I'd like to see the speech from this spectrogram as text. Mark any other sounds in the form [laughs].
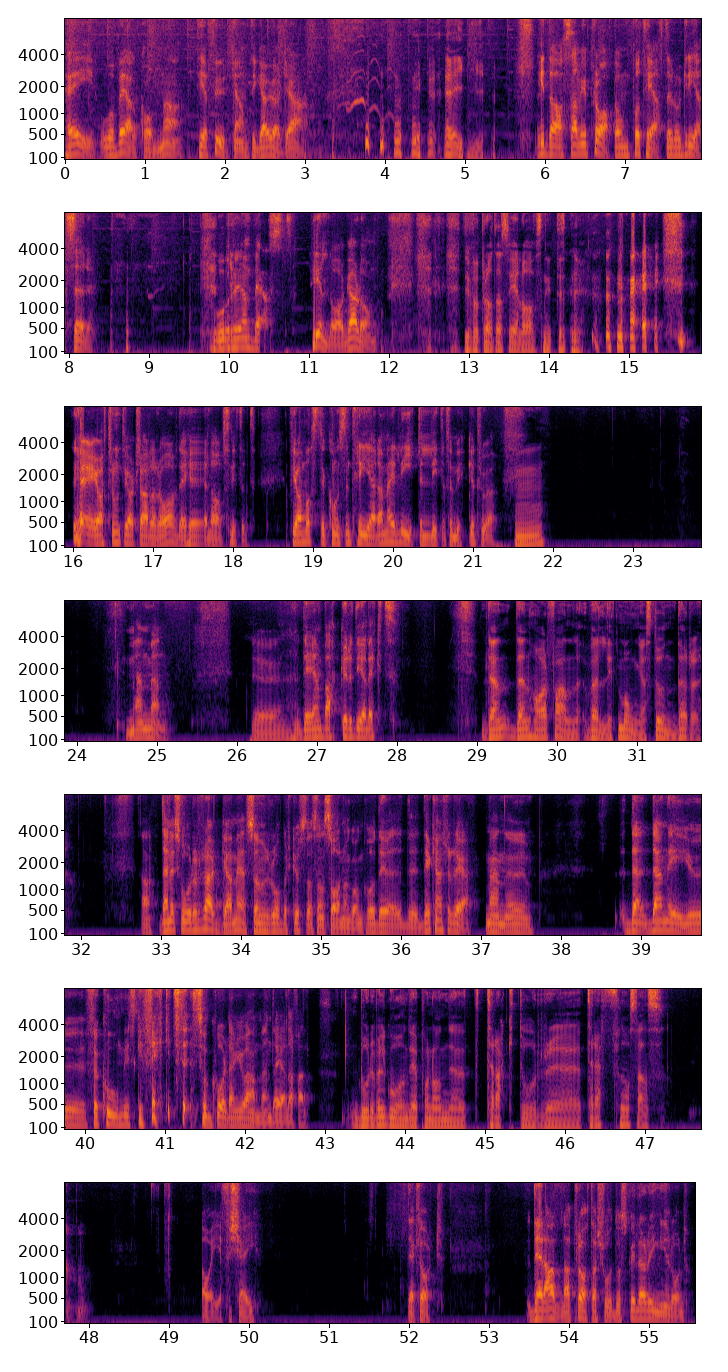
Hej och välkomna till Fyrkantiga öga. [laughs] Hej! Idag ska vi prata om potäter och gräser. Och hur en bäst tillagar dem. Du får prata så hela avsnittet nu. [laughs] Nej, jag tror inte jag klarar av det hela avsnittet. För jag måste koncentrera mig lite, lite för mycket tror jag. Mm. Men, men. Eh, Det är en vacker dialekt. Den, den har fan väldigt många stunder. Ja, den är svår att ragga med som Robert Gustafsson sa någon gång. Och det, det, det kanske det är. Men eh, den, den är ju för komisk effekt [laughs] så går den ju att använda i alla fall. Borde väl gå om det är på någon eh, traktorträff någonstans. Ja, i och för sig. Det är klart. Där alla pratar så, då spelar det ingen roll.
